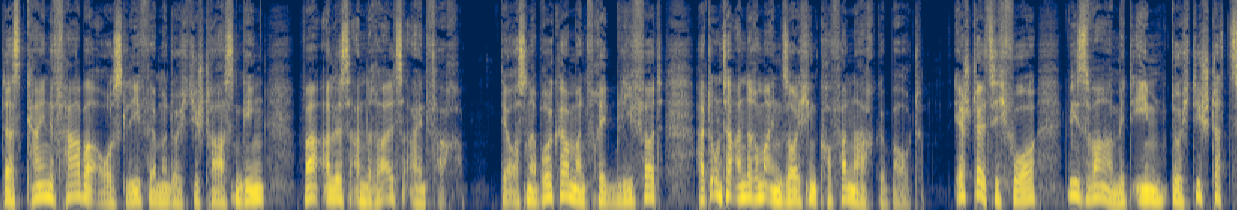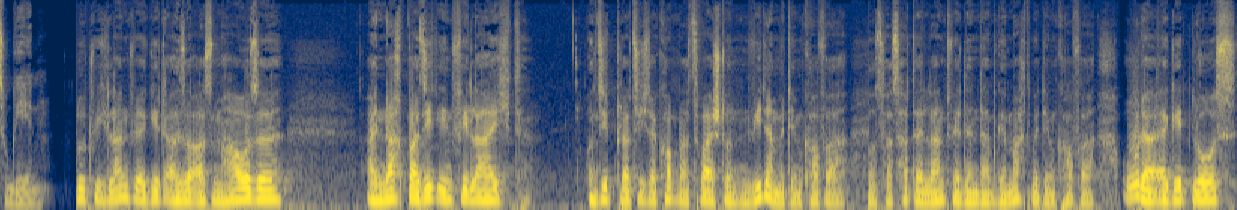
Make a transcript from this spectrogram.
dass keine Farbe auslief, wenn man durch die Straßen ging, war alles andere als einfach. Der Osnabrücker Manfred Bliefert hat unter anderem einen solchen Koffer nachgebaut. Er stellt sich vor, wie es war, mit ihm durch die Stadt zu gehen. Ludwig Landwehr geht also aus dem Hause, ein Nachbar sieht ihn vielleicht, und sieht plötzlich, der kommt nach zwei Stunden wieder mit dem Koffer. Was hat der Landwehr denn dann gemacht mit dem Koffer? Oder er geht los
